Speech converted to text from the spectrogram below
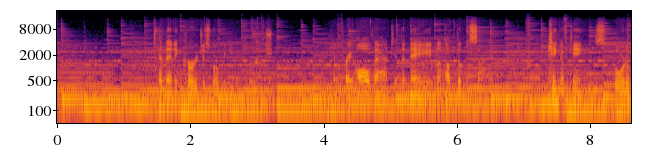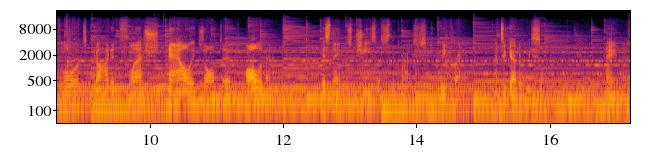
and then encourage us where we need encouraged. I pray all that in the name of the Messiah, King of kings, Lord of lords, God in flesh, now exalted, all of that. His name is Jesus the Christ. We pray. And together we sing. Amen.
